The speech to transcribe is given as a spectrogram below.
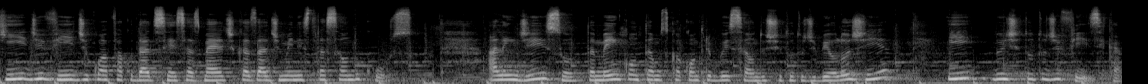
que divide com a Faculdade de Ciências Médicas a administração do curso. Além disso, também contamos com a contribuição do Instituto de Biologia e do Instituto de Física.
